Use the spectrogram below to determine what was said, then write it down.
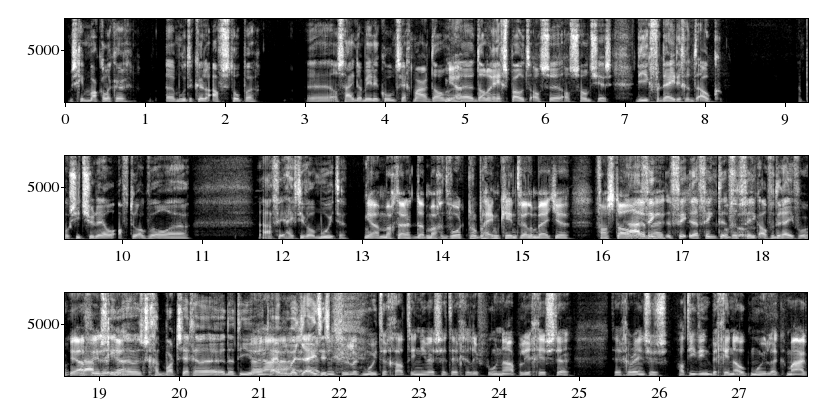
misschien makkelijker moeten kunnen afstoppen... eh, als hij naar binnen komt, zeg maar... dan, Ja. eh, dan een rechtspoot als, eh, als Sanchez. Die ik verdedigend ook positioneel af en toe ook wel... ja, heeft hij wel moeite. Ja, mag daar, dat mag het woord probleemkind wel een beetje van stal. Ja, hè, vind, bij- dat vind, dat vind, ik- Of- dat vind ik overdreven hoor. Ja, misschien? Ja? gaat Bart zeggen dat hij Nou het helemaal met je hij- eens Hij is. heeft natuurlijk moeite gehad in die wedstrijd tegen Liverpool en Napoli gisteren. Tegen Rangers had hij het in het begin ook moeilijk. Maar ik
